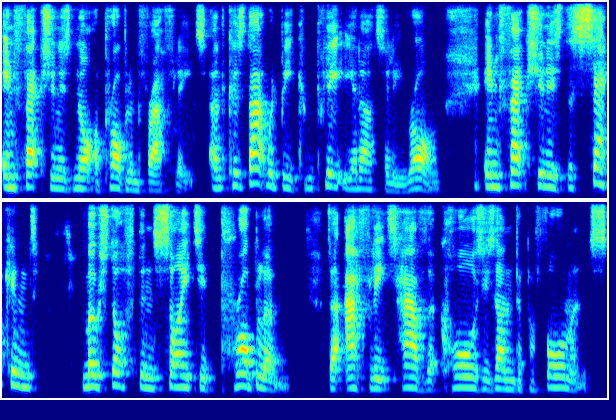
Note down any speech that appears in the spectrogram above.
Infection is not a problem for athletes. And because that would be completely and utterly wrong. Infection is the second most often cited problem that athletes have that causes underperformance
